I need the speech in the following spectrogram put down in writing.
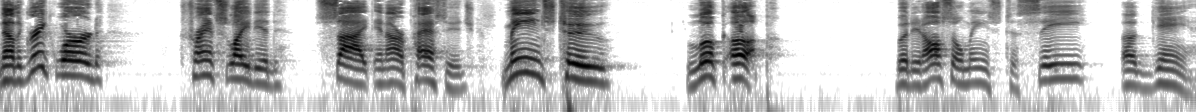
Now, the Greek word translated sight in our passage means to look up, but it also means to see again.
